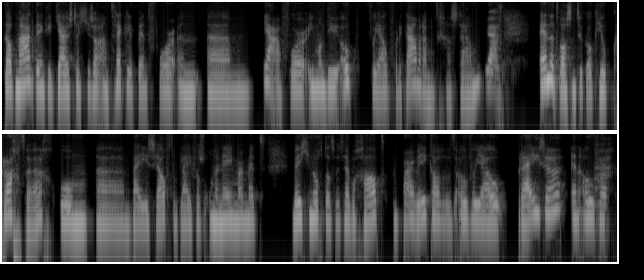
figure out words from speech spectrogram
dat maakt denk ik juist dat je zo aantrekkelijk bent voor, een, um, ja, voor iemand die ook voor jou voor de camera moet gaan staan. Ja. En het was natuurlijk ook heel krachtig om uh, bij jezelf te blijven als ondernemer. Met, weet je nog dat we het hebben gehad? Een paar weken hadden we het over jouw prijzen en over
